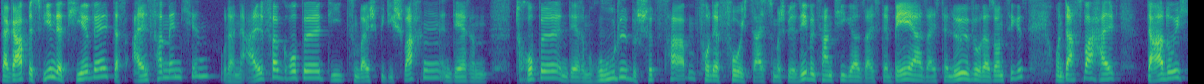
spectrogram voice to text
da gab es wie in der Tierwelt das Alpha-Männchen oder eine Alpha-Gruppe, die zum Beispiel die Schwachen in deren Truppe, in deren Rudel beschützt haben vor der Furcht, sei es zum Beispiel der Säbelzahntiger, sei es der Bär, sei es der Löwe oder sonstiges. Und das war halt dadurch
